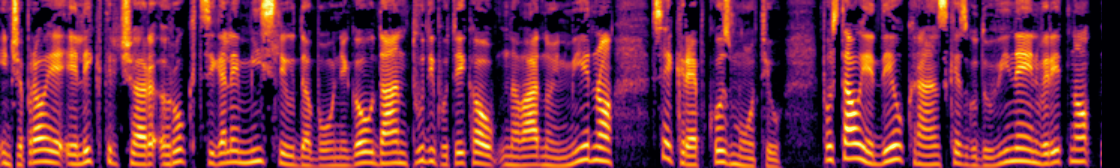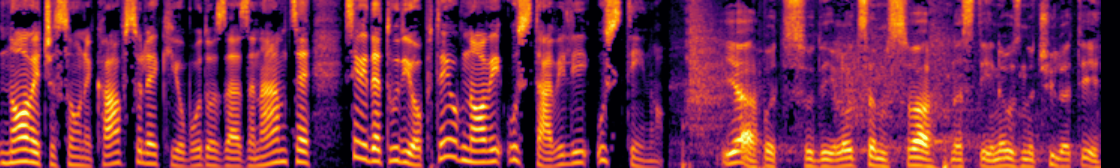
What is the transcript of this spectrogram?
In čeprav je električar Rok Cigale mislil, da bo njegov dan tudi potekal navadno in mirno, se je krepko zmotil. Postal je del kranske zgodovine in verjetno nove časovne kapsule, ki jo bodo za zanamce, seveda tudi ob tej obnovi, ustavili v steno. Ja, pod sodelovcem sva na stene označila te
